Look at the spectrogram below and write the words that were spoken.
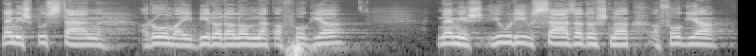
nem is pusztán a római birodalomnak a fogja, nem is Július századosnak a fogja,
